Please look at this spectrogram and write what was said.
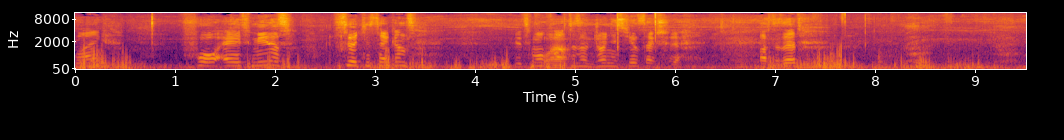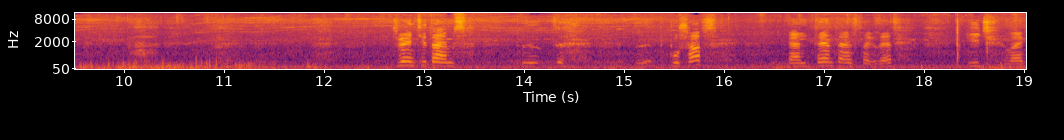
like for eight minutes, 30 seconds. It's more Wow. faster than Johnny Sins actually. After that, twenty times push-ups and ten times like that, each leg.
